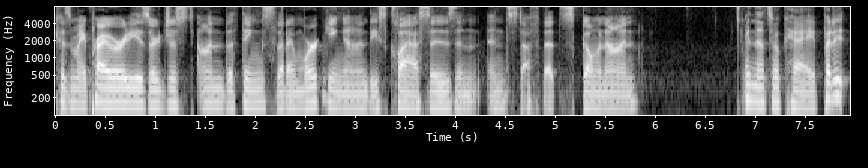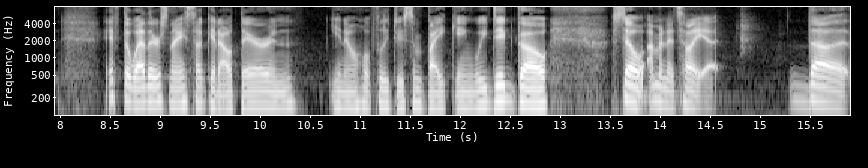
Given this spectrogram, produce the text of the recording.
because my priorities are just on the things that I'm working on, these classes and, and stuff that's going on. And that's okay. But it if the weather's nice, I'll get out there and, you know, hopefully do some biking. We did go. So I'm going to tell you the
